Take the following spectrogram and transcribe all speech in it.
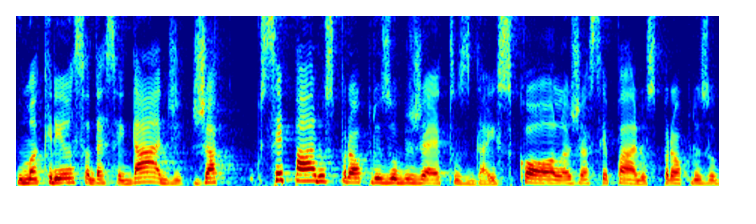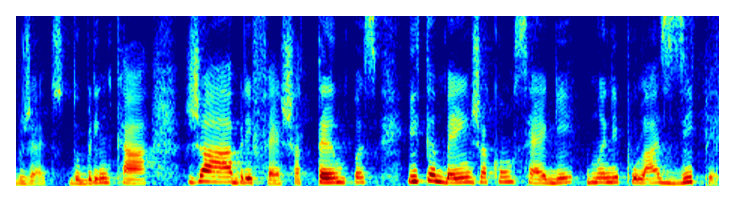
Uma criança dessa idade já separa os próprios objetos da escola, já separa os próprios objetos do brincar, já abre e fecha tampas e também já consegue manipular zíper.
